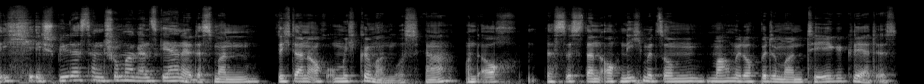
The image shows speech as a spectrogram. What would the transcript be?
ich, ich spiele das dann schon mal ganz gerne, dass man sich dann auch um mich kümmern muss, ja. Und auch, dass es dann auch nicht mit so einem, mach mir doch bitte mal einen Tee geklärt ist.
